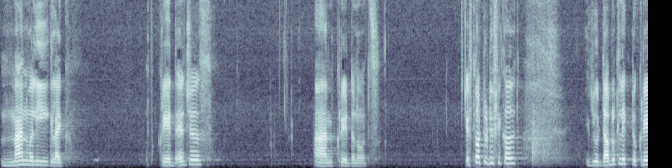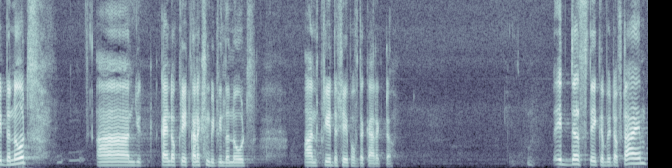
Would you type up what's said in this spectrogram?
manually, like, create the edges and create the nodes. It's not too difficult. You double-click to create the nodes, and you kind of create connection between the nodes and create the shape of the character it does take a bit of time.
